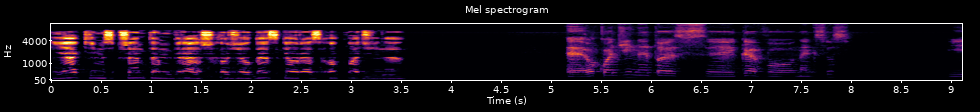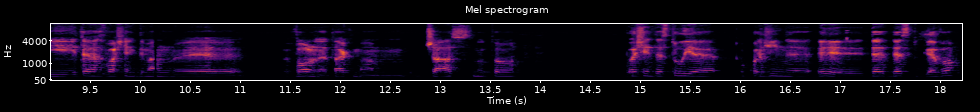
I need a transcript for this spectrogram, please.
Jakim sprzętem grasz? Chodzi o deskę oraz okładziny. Okładziny to jest Gevo Nexus. I teraz właśnie, gdy mam wolne, tak, mam czas, no to właśnie testuję okładziny, deski Gevo.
